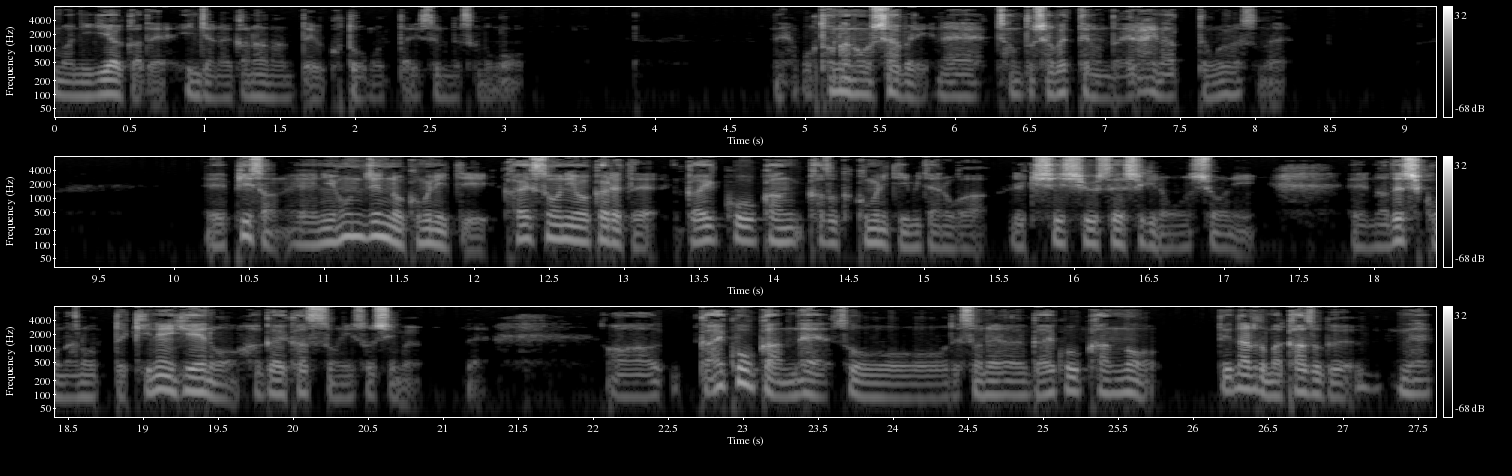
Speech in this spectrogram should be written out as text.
まあ賑やかでいいんじゃないかななんていうことを思ったりするんですけども、ね、大人のおしゃべりね、ちゃんと喋ってるんだ、偉いなって思いますね。えー、P さん、えー、日本人のコミュニティ、階層に分かれて外交官家族コミュニティみたいのが歴史修正主義の温床に、えー、なでしこ名乗って記念碑への破壊活動に勤しむ。ね、あ外交官ね、そうですよね、外交官の、ってなると、まあ家族ね、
